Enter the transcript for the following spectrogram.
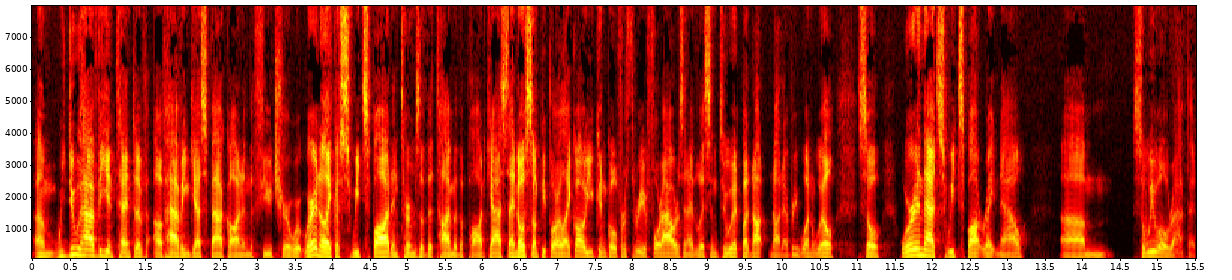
Um, we do have the intent of of having guests back on in the future. We're, we're in like a sweet spot in terms of the time of the podcast. I know some people are like, "Oh, you can go for three or four hours," and I listen to it, but not not everyone will. So we're in that sweet spot right now. Um, so we will wrap it.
